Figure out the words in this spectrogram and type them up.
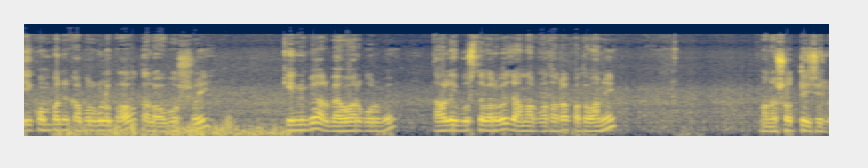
এই কোম্পানির কাপড়গুলো পাও, তাহলে অবশ্যই কিনবে আর ব্যবহার করবে। তাহলেই বুঝতে পারবে যে আমার কথাটা কতখানি মানে সত্যি ছিল।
